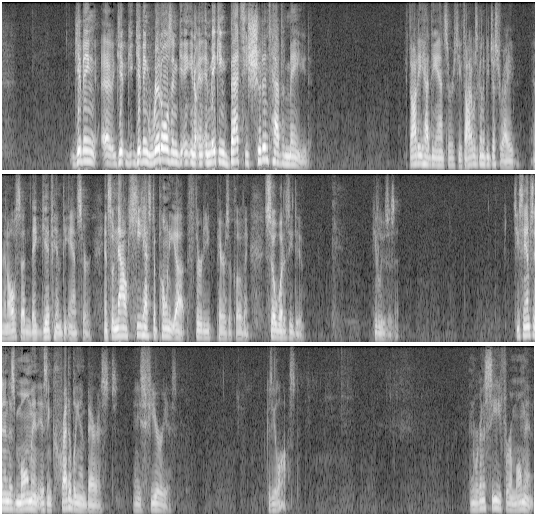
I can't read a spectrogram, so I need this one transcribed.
giving, uh, gi- giving riddles and, you know, and, and making bets he shouldn't have made. He thought he had the answers, he thought it was going to be just right, and then all of a sudden they give him the answer. And so now he has to pony up 30 pairs of clothing. So, what does he do? He loses it. See, Samson in this moment is incredibly embarrassed and he's furious because he lost. And we're going to see for a moment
